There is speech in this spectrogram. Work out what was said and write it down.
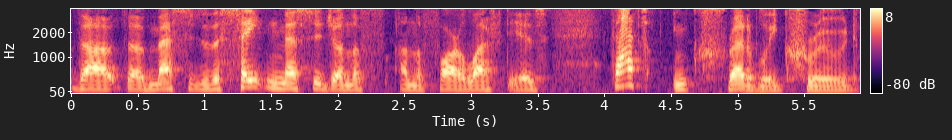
the, the message, the Satan message on the, on the far left is that's incredibly crude.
